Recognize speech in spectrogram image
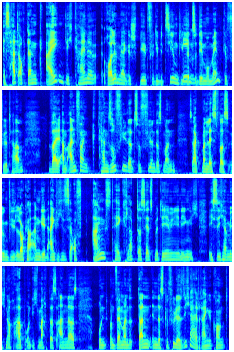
es hat auch dann eigentlich keine Rolle mehr gespielt für die Beziehung, die Eben. wir zu dem Moment geführt haben. Weil am Anfang kann so viel dazu führen, dass man sagt, man lässt was irgendwie locker angehen. Eigentlich ist es ja oft Angst, hey, klappt das jetzt mit demjenigen? Ich, ich sichere mich noch ab und ich mache das anders. Und, und wenn man dann in das Gefühl der Sicherheit reingekommt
